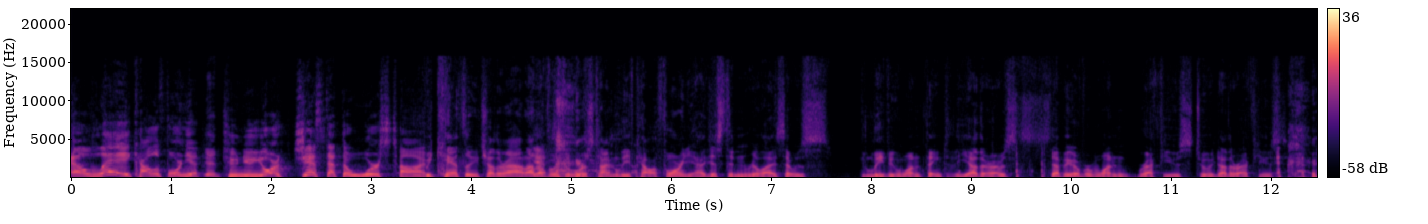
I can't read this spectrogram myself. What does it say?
LA, California, to New York just at the worst time. We canceled each other out. I don't know if it was the worst time to leave California. I just didn't realize that was leaving one thing to the other. I was stepping over one refuse to another refuse. By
